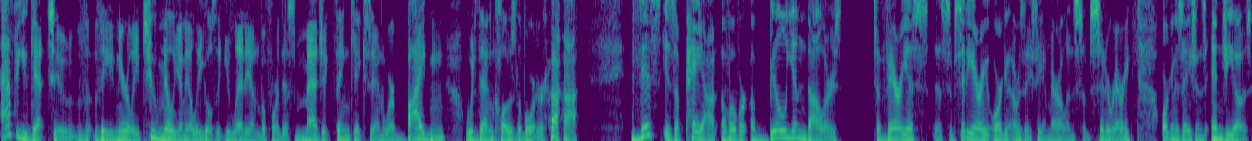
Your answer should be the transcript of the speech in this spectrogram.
after you get to the, nearly 2 million illegals that you let in before this magic thing kicks in where Biden would then close the border. this is a payout of over a billion dollars to various uh, subsidiary organ or as they say in Maryland subsidiary organizations NGOs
